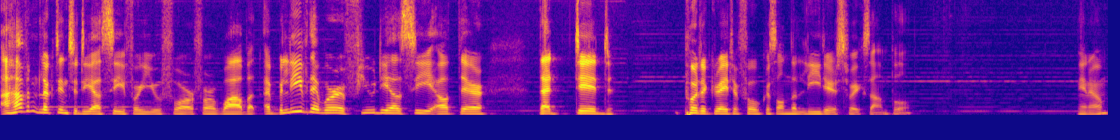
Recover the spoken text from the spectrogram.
I haven't looked into DLC for EU4 for a while, but I believe there were a few DLC out there that did put a greater focus on the leaders, for example. You know?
